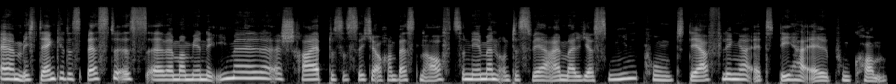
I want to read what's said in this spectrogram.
Ähm, ich denke, das Beste ist, äh, wenn man mir eine E-Mail äh, schreibt, das ist sicher auch am besten aufzunehmen und das wäre einmal jasmin.derflinger.dhl.com.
